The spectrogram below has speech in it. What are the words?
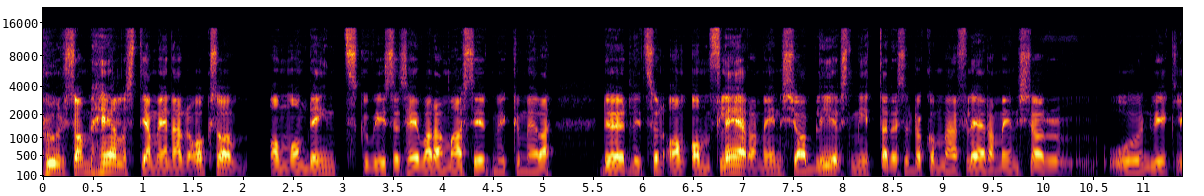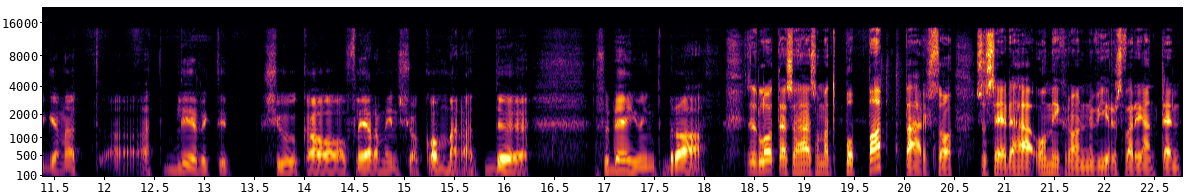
hur som helst, jag menar också om, om det inte skulle visa sig vara massivt mycket mer dödligt, så om, om flera människor blir smittade så då kommer flera människor oundvikligen att, att bli riktigt sjuka och flera människor kommer att dö. Så det är ju inte bra. Det låter så här som att på papper så, så ser det här omikron-virusvarianten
